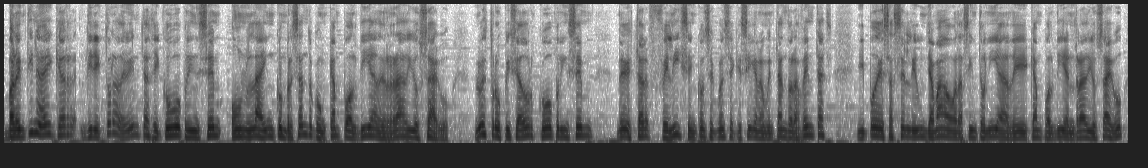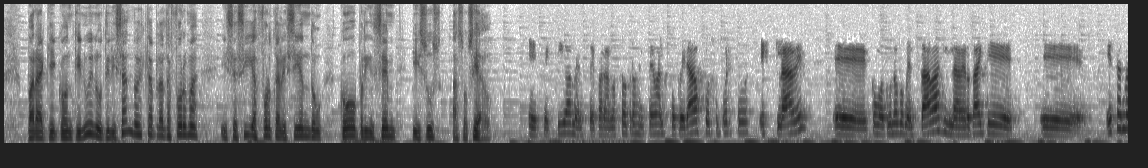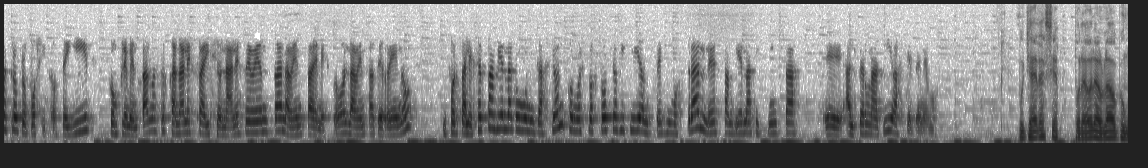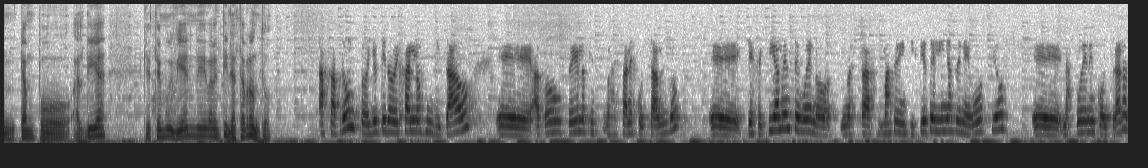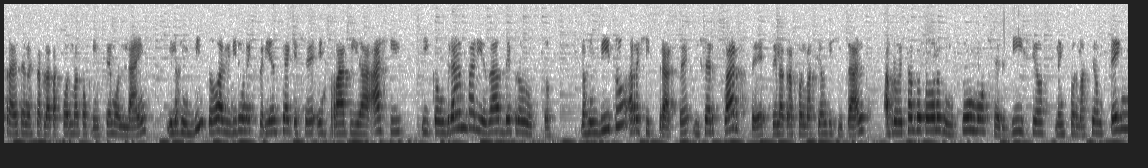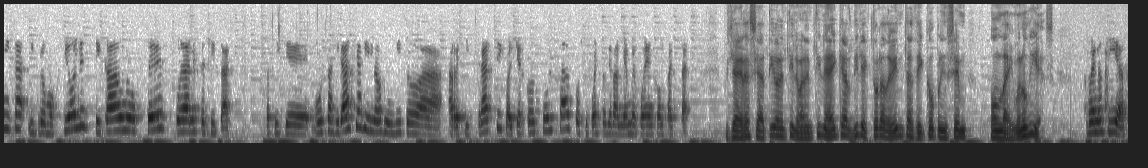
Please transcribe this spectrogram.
Valentina Eker, directora de ventas de Cobo Princem Online, conversando con Campo al Día de Radio Sago. Nuestro auspiciador Cobo Princem debe estar feliz en consecuencia que sigan aumentando las ventas y puedes hacerle un llamado a la sintonía de Campo al Día en Radio Sago para que continúen utilizando esta plataforma y se siga fortaleciendo Cobo Princem y sus asociados. Efectivamente, para nosotros el tema de los cooperados, por supuesto, es clave eh, como tú lo comentabas, y la verdad que eh, ese es nuestro propósito, seguir, complementar nuestros canales tradicionales de venta, la venta de mesón, la venta terreno, y fortalecer también la comunicación con nuestros socios y clientes y mostrarles también las distintas eh, alternativas que tenemos. Muchas gracias por haber hablado con Campo al Día. Que estés muy bien, eh, Valentina. Hasta pronto. Hasta pronto. Yo quiero dejar los invitados eh, a todos ustedes los que nos están escuchando, que efectivamente, bueno, nuestras más de 27 líneas de negocio las pueden encontrar a través de nuestra plataforma Coprincem Online y los invito a vivir una experiencia que es rápida, ágil y con gran variedad de productos. Los invito a registrarse y ser parte de la transformación digital, aprovechando todos los insumos, servicios, la información técnica y promociones que cada uno de ustedes pueda necesitar. Así que muchas gracias y los invito a, registrarse y cualquier consulta, por supuesto que también me pueden contactar. Muchas gracias a ti, Valentina. Valentina Ecar, directora de ventas de Coprinsem Online. Buenos días. Buenos días.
